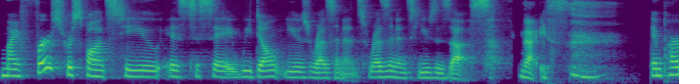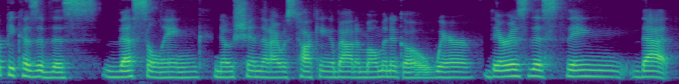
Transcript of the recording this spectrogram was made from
My first response to you is to say we don't use resonance. Resonance uses us. Nice. In part because of this vesseling notion that I was talking about a moment ago, where there is this thing that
